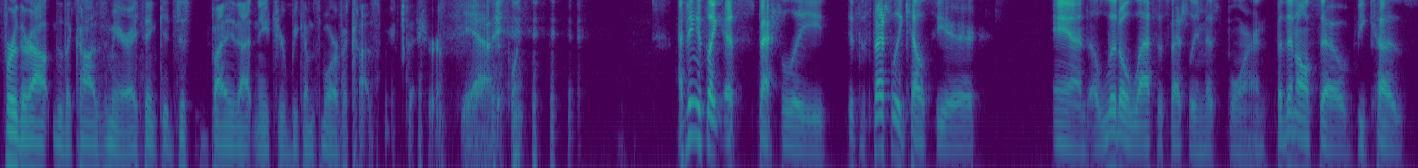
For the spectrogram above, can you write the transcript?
further out into the Cosmere, I think it just by that nature becomes more of a Cosmere thing. sure. Yeah. I think it's like especially it's especially Kelsier and a little less especially Mistborn, but then also because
